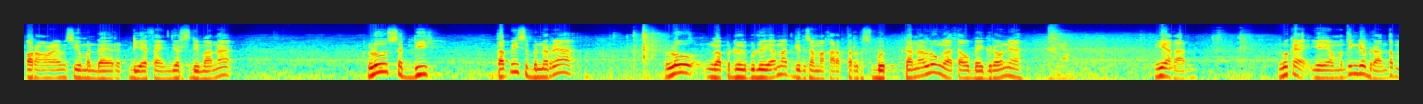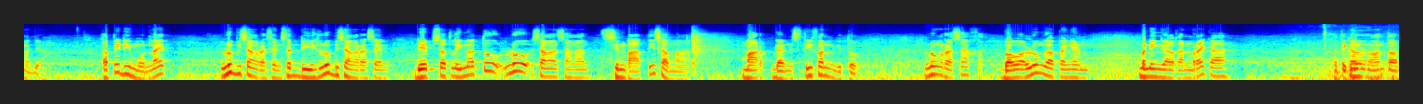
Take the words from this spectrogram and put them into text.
orang-orang MCU mendirect di Avengers di mana lu sedih tapi sebenarnya lu nggak peduli-peduli amat gitu sama karakter tersebut. Karena lu nggak tahu backgroundnya. Iya. Kan? Lu kayak ya yang penting dia berantem aja. Tapi di Moon Knight lu bisa ngerasain sedih lu bisa ngerasain di episode 5 tuh lu sangat-sangat simpati sama Mark dan Steven gitu. Lu ngerasa bahwa lu nggak pengen meninggalkan mereka ketika lu Iya. nonton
